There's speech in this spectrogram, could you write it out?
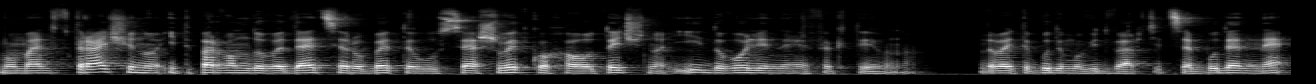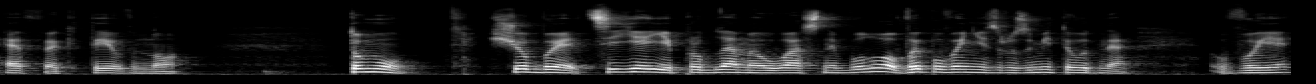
Момент втрачено, і тепер вам доведеться робити усе швидко, хаотично і доволі неефективно. Давайте будемо відверті, це буде неефективно. Тому, щоб цієї проблеми у вас не було, ви повинні зрозуміти одне: ви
